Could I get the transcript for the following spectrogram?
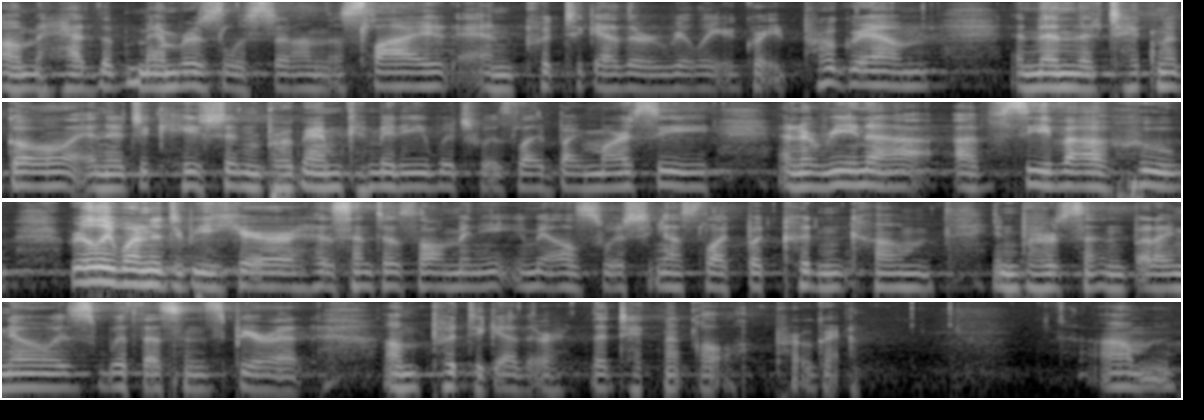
um, had the members listed on the slide and put together really a great program. And then the technical and education program committee, which was led by Marcy and Arena of SIVA, who really wanted to be here, has sent us all many emails wishing us luck, but couldn't come in person, but I know is with us in spirit, um, put together the technical program. Um,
